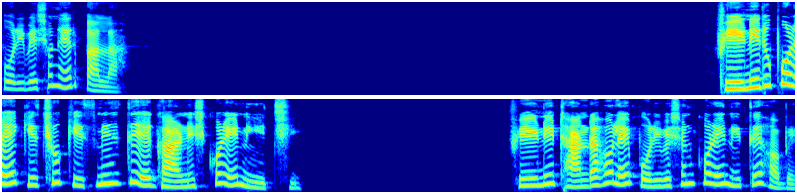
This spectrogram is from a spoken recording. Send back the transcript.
পরিবেশনের পালা। ফিরনির উপরে কিছু কিশমিশ দিয়ে গার্নিশ করে নিয়েছি। ফিরনি ঠান্ডা হলে পরিবেশন করে নিতে হবে।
